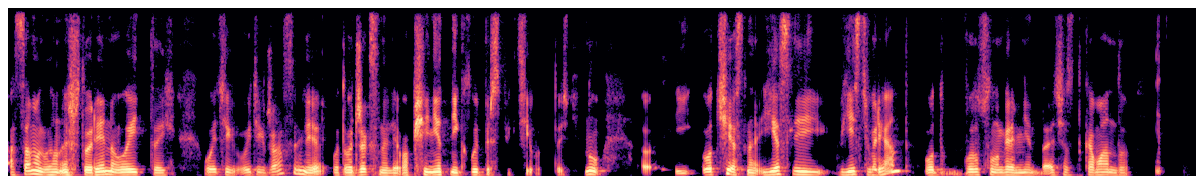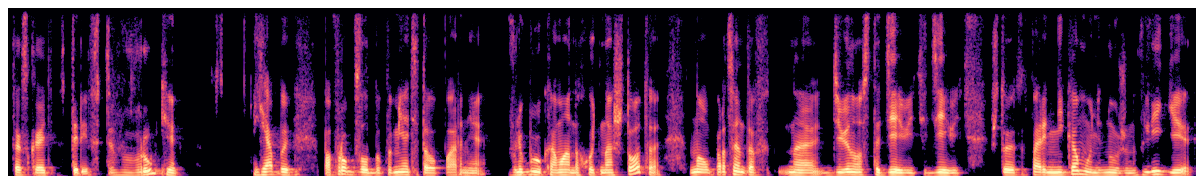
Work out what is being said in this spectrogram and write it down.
А самое главное, что реально у этих, у этих, у этих Джонсонли, у этого Джексона вообще нет никакой перспективы. То есть, ну, э, вот честно, если есть вариант, вот, вот условно говоря, мне дать сейчас команду, так сказать, в, в, в руки, я бы попробовал бы поменять этого парня в любую команду хоть на что-то, но процентов на 99,9, что этот парень никому не нужен в лиге,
